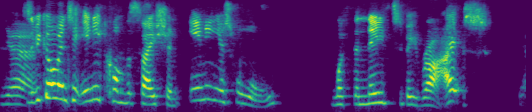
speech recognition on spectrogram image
Yeah. If you go into any conversation, any at all, with the need to be right, yeah.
